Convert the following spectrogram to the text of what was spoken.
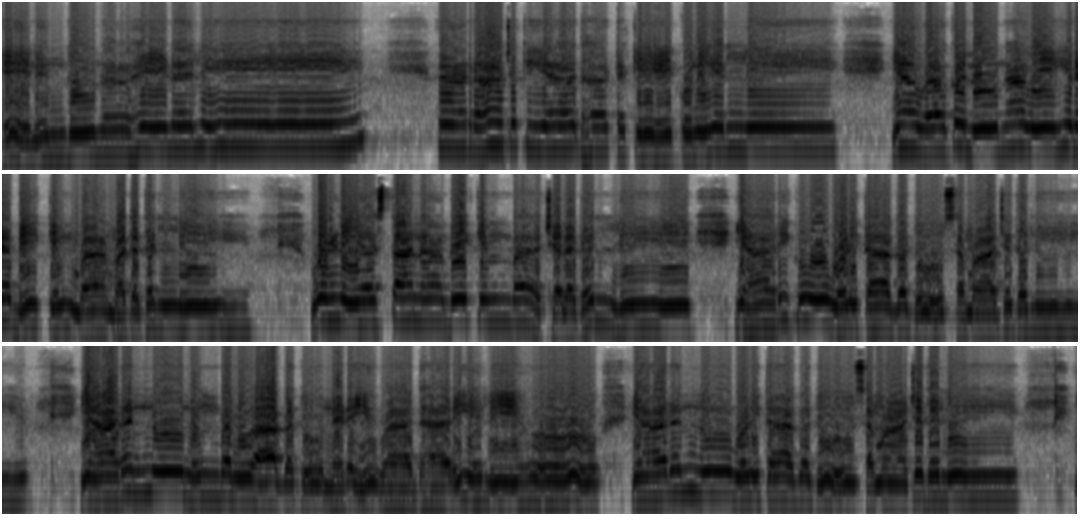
ಏನೆಂದು ನ ಹೇಳಲಿ? ರಾಜಕೀಯ ಧಾಟಕ್ಕೆ ಕೊನೆಯಲ್ಲಿ ಯಾವಾಗಲೂ ನಾವೇ ಇರಬೇಕೆಂಬ ಮದದಲ್ಲಿ ಒಳ್ಳೆಯ ಸ್ಥಾನ ಬೇಕೆಂಬ ಛಲದಲ್ಲಿ, ಯಾರಿಗೂ ಒಳಿತಾಗದು ಸಮಾಜದಲ್ಲಿ, ಯಾರನ್ನು ನಂಬಲು ಆಗದು ನಡೆಯುವ ದಾರಿಯಲ್ಲಿ ಓ ಯಾರನ್ನು ಒಳಿತಾಗದು ಸಮಾಜದಲ್ಲಿ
